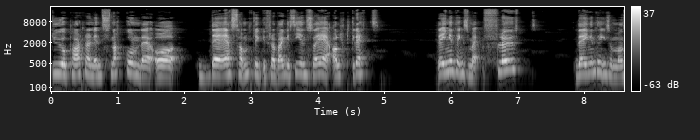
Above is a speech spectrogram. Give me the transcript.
du og partneren din snakker om det, og det er samtykke fra begge sider, så er alt greit. Det er ingenting som er flaut. Det er ingenting som man,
